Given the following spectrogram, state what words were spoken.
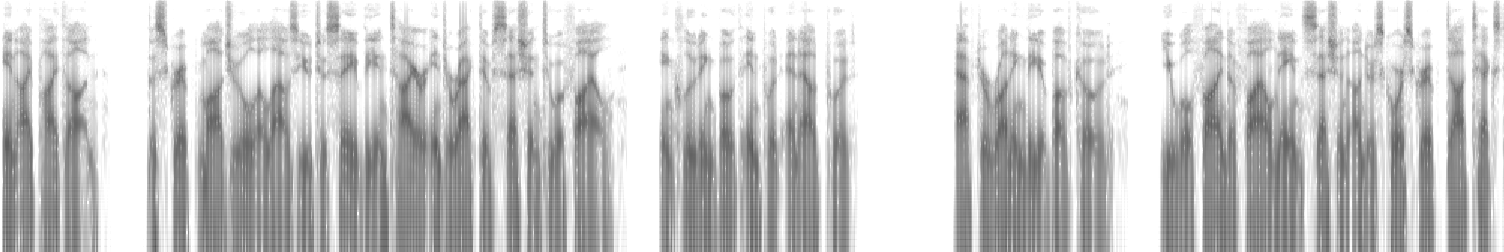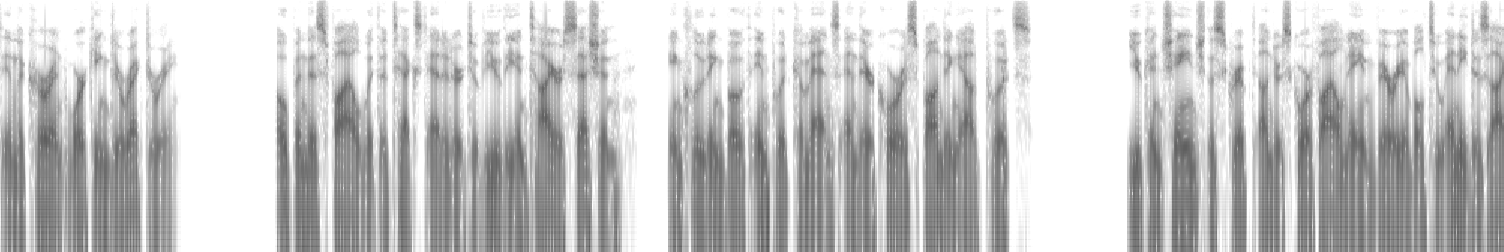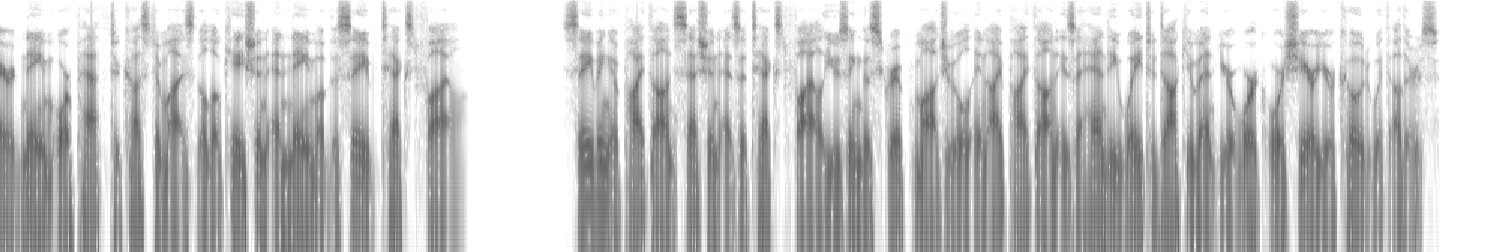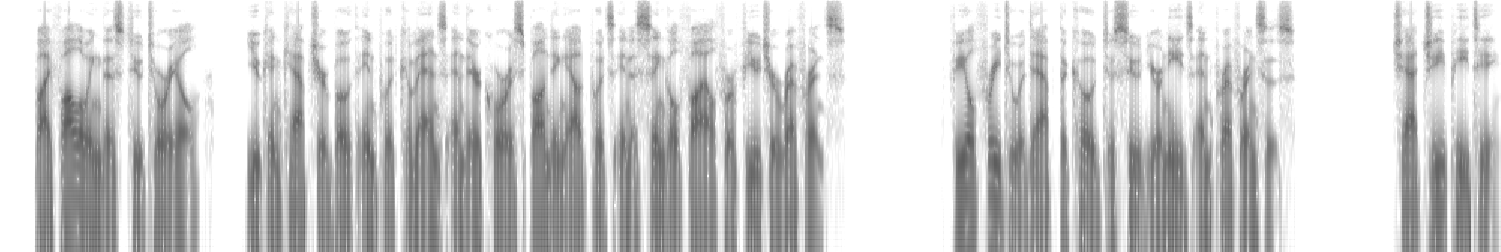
In IPython, the script module allows you to save the entire interactive session to a file, including both input and output. After running the above code, you will find a file named session underscore script.txt in the current working directory. Open this file with a text editor to view the entire session, including both input commands and their corresponding outputs. You can change the script underscore file name variable to any desired name or path to customize the location and name of the saved text file. Saving a Python session as a text file using the script module in IPython is a handy way to document your work or share your code with others. By following this tutorial, you can capture both input commands and their corresponding outputs in a single file for future reference. Feel free to adapt the code to suit your needs and preferences. ChatGPT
